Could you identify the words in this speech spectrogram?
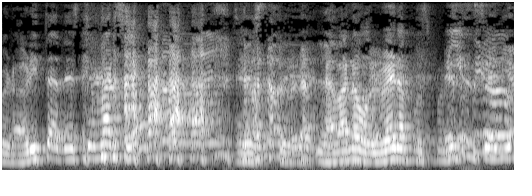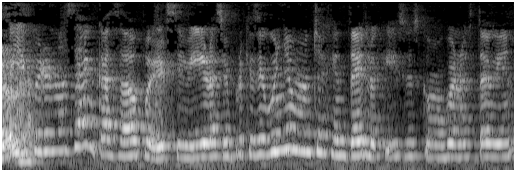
Pero ahorita de este marzo, no van este, la van a volver a posponer. Oye, ¿En pero, serio? oye, pero no se han casado por el civil, sea, porque según yo mucha gente lo que hizo es como, bueno, está bien,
